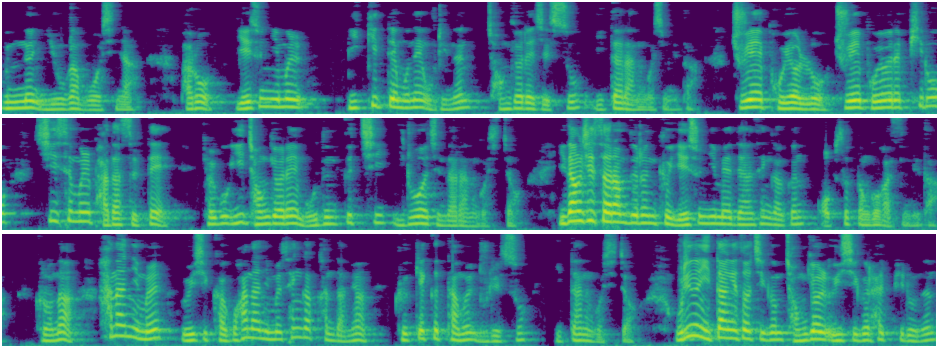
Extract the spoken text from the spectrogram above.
묻는 이유가 무엇이냐? 바로 예수님을 믿기 때문에 우리는 정결해질 수 있다라는 것입니다. 주의 보혈로, 주의 보혈의 피로 씻음을 받았을 때 결국 이 정결의 모든 끝이 이루어진다라는 것이죠. 이 당시 사람들은 그 예수님에 대한 생각은 없었던 것 같습니다. 그러나 하나님을 의식하고 하나님을 생각한다면 그 깨끗함을 누릴 수 있다는 것이죠. 우리는 이 땅에서 지금 정결 의식을 할 필요는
